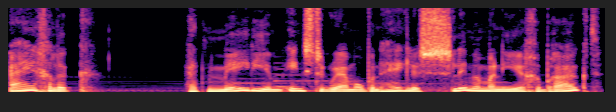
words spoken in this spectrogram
eigenlijk het medium Instagram op een hele slimme manier gebruikt.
